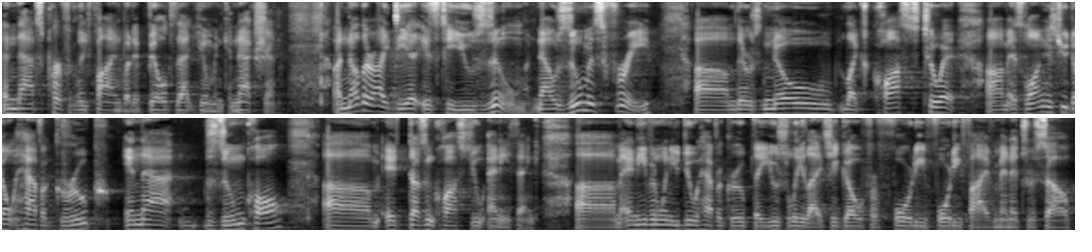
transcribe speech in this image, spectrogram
And that's perfectly fine, but it builds that human connection. Another idea is to use Zoom. Now, Zoom is free. Um, there's no like cost to it. Um, as long as you don't have a group in that Zoom call, um, it doesn't cost you anything. Um, and even when you do have a group, they usually let you go for 40, 45 minutes or so.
